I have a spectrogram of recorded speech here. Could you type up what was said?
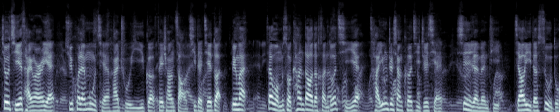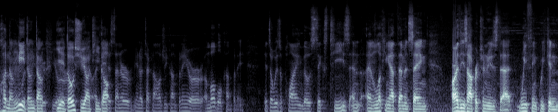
就企业采用而言，区块链目前还处于一个非常早期的阶段。另外，在我们所看到的很多企业采用这项科技之前，信任问题、交易的速度和能力等等，也都需要提高。It's always applying those six T's and, and looking at them and saying, are these opportunities that we think we can,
